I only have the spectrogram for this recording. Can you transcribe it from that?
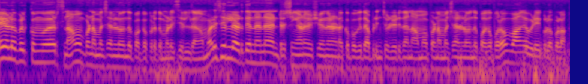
ஹலோ வெல்கம் வர்ஸ் நாம இப்போ நம்ம சேனல் வந்து பார்க்க போகிறது மலைசீரியல் தாங்க. மலைசீரியல் அடுத்து என்னென்ன இன்ட்ரெஸ்டிங்கான விஷயம் வந்து நடக்க போகுது அப்படின்னு சொல்லிட்டு தான் நாம இப்போ நம்ம சேனல் வந்து பார்க்க போகிறோம் வாங்க வீடியோக்குள்ள போகலாம்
